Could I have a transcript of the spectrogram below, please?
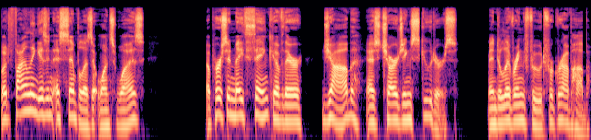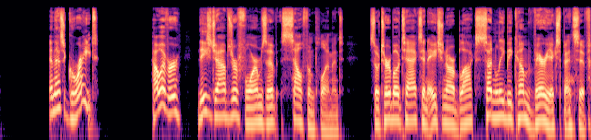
But filing isn't as simple as it once was. A person may think of their job as charging scooters and delivering food for Grubhub. And that's great. However, these jobs are forms of self-employment, so TurboTax and H&R Block suddenly become very expensive.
